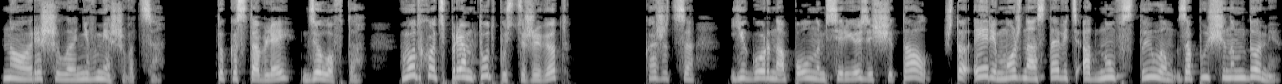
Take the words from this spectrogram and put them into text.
но решила не вмешиваться. «Так оставляй, делов-то. Вот хоть прям тут пусть и живет». Кажется, Егор на полном серьезе считал, что Эри можно оставить одну в стылом, запущенном доме,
